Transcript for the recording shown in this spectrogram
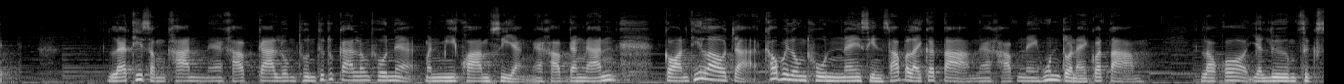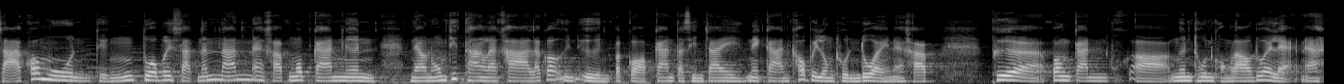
และที่สำคัญนะครับ การลงทุนทุกๆการลงทุนเนี่ยมันมีความเสี่ยงนะครับ ดังนั้นก่อนที่เราจะเข้าไปลงทุนในสินทรัพย์อะไรก็ตามนะครับ ในหุ้นตัวไหนก็ตาม เราก็อย่าลืมศึกษาข้อมูลถึงตัวบริษัทนั้นๆนะครับ งบการเงิน แนวโน้มทิศทางราคา แล้วก็อื่นๆ ประกอบการตัดสินใจในการเข้าไปลงทุนด้วยนะครับ เพื่อป้องกันเงินทุนของเราด้วยแหละนะ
